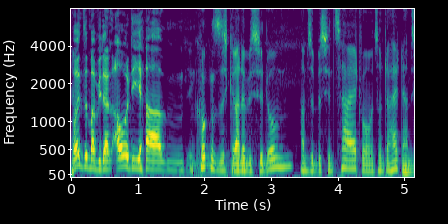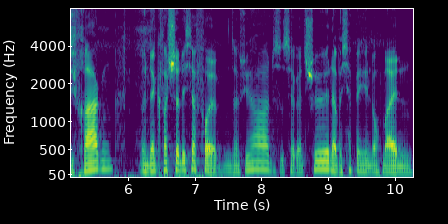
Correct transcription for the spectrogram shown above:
Wollen Sie mal wieder ein Audi haben? Gucken Sie sich gerade ein bisschen um, haben Sie ein bisschen Zeit, wollen wir uns unterhalten, haben Sie Fragen? Und dann quatscht er dich da voll. Und sagst, ja, das ist ja ganz schön, aber ich habe ja hier noch meinen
